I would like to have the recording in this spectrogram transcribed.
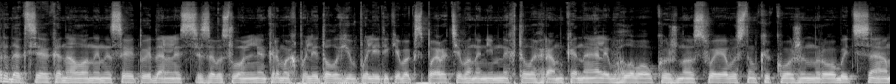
Редакція каналу не несе відповідальності за висловлення окремих політологів, політиків, експертів, анонімних телеграм-каналів. Голова у кожного своє висновки кожен робить сам.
